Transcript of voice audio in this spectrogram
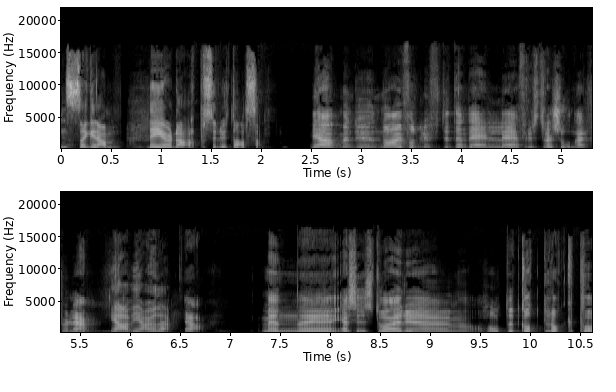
Instagram. Det gjør det absolutt, altså. Ja, men du, nå har vi fått luftet en del eh, frustrasjon her, føler jeg. Ja, vi har jo det. Ja. Men eh, jeg syns du har eh, holdt et godt lokk på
